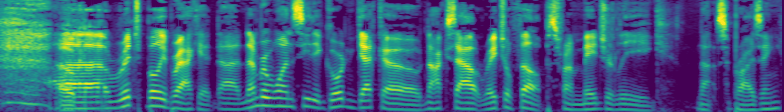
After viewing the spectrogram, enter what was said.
Uh, Rich Bully Bracket. Uh, number one seeded Gordon Gekko knocks out Rachel Phelps from Major League. Not surprising.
